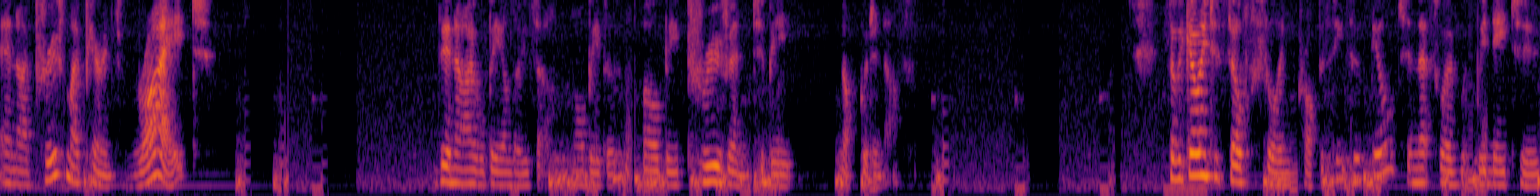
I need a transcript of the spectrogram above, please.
and I prove my parents right, then I will be a loser. I'll be the I'll be proven to be not good enough. So we go into self-fulfilling prophecies of guilt, and that's why we need to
